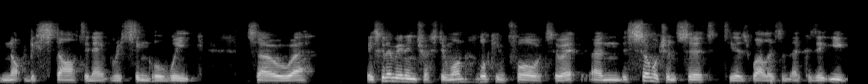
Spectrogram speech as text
not be starting every single week. So uh, it's going to be an interesting one. Looking forward to it. And there's so much uncertainty as well, isn't there? Because you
